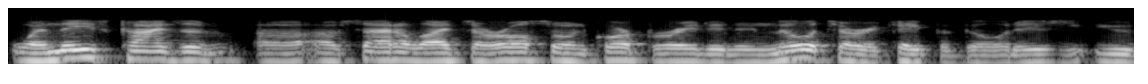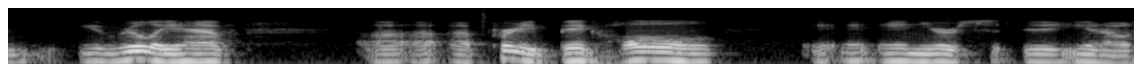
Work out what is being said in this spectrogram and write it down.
when these kinds of, uh, of satellites are also incorporated in military capabilities, you you really have a, a pretty big hole in, in, your you know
